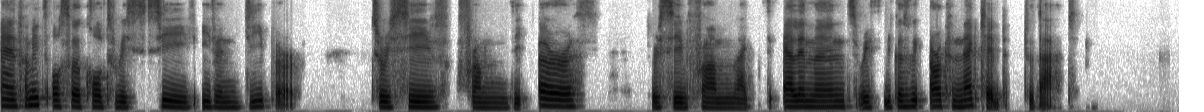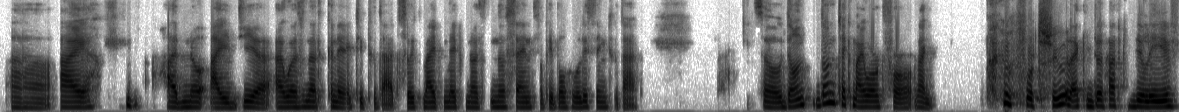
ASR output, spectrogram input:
And for me it's also a call to receive even deeper to receive from the earth receive from like the elements because we are connected to that uh, i had no idea. I was not connected to that. So it might make no, no sense for people who are listening to that. So don't don't take my word for like for true. Like you don't have to believe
